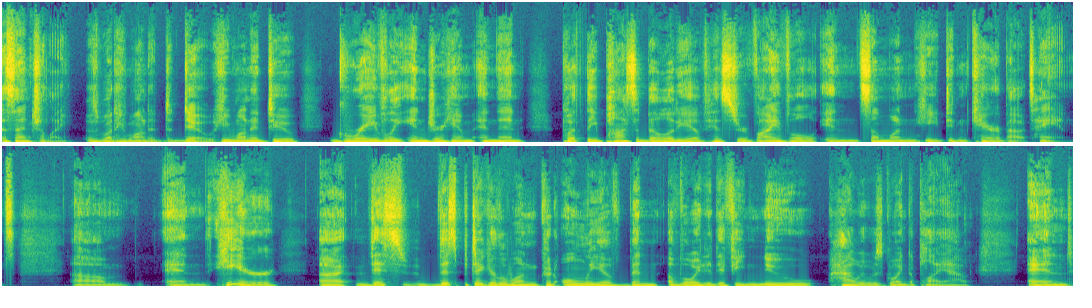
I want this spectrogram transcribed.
Essentially, is what he wanted to do. He wanted to gravely injure him and then put the possibility of his survival in someone he didn't care about's hands. Um, and here, uh, this this particular one could only have been avoided if he knew how it was going to play out. And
